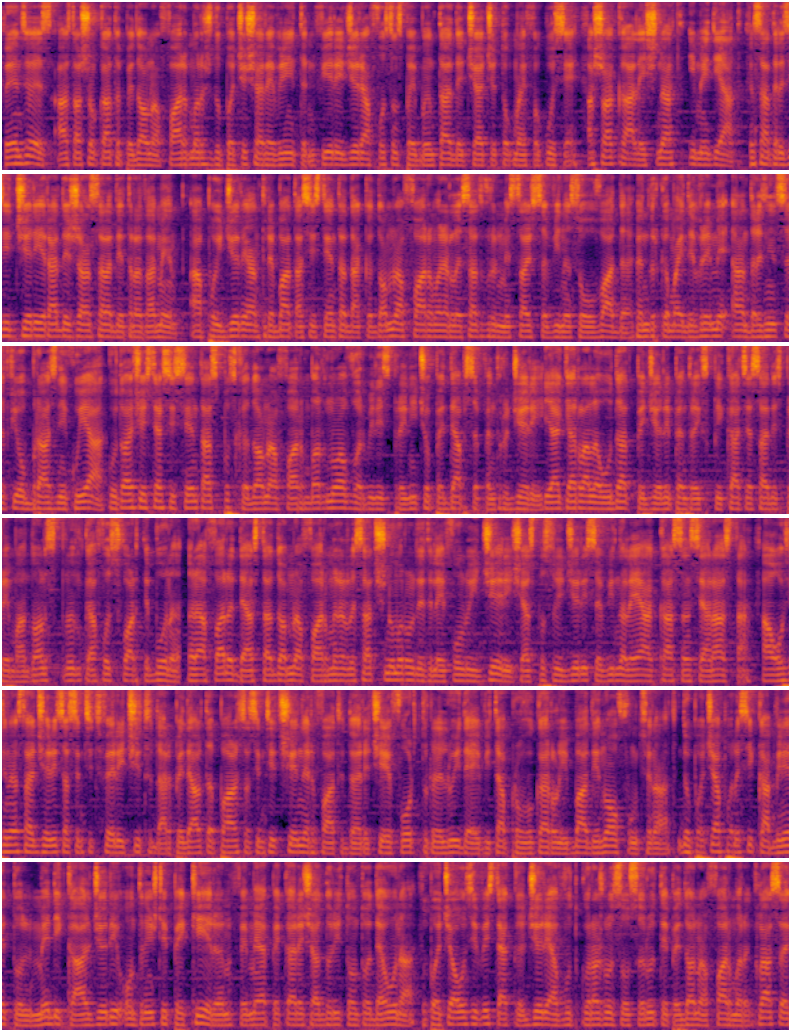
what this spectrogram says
Bineînțeles, asta a șocat pe doamna Farmer și după ce și-a revenit în fire, Jerry a fost înspăimântat de ceea ce tocmai făcuse, așa că a leșinat imediat. Când s-a trezit, Jerry era deja în sala de tratament. Apoi Jerry a întrebat asistenta dacă doamna Farmer a lăsat vreun mesaj să vină să o vadă, pentru că mai devreme a îndrăznit să fie obraznic cu ea. Cu toate acestea, asistenta a spus că doamna Farmer Farmer nu a vorbit despre nicio pedeapsă pentru Jerry. Ea chiar l-a lăudat pe Jerry pentru explicația sa despre manual, spunând că a fost foarte bună. În afară de asta, doamna Farmer a lăsat și numărul de telefon lui Jerry și a spus lui Jerry să vină la ea acasă în seara asta. Auzind asta, Jerry s-a simțit fericit, dar pe de altă parte s-a simțit și enervat, deoarece eforturile lui de a evita provocarea lui Buddy nu au funcționat. După ce a părăsit cabinetul medical, Jerry o întâlnește pe Karen, femeia pe care și-a dorit-o întotdeauna. După ce a auzit vestea că Jerry a avut curajul să o sărute pe doamna Farmer în clasă,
